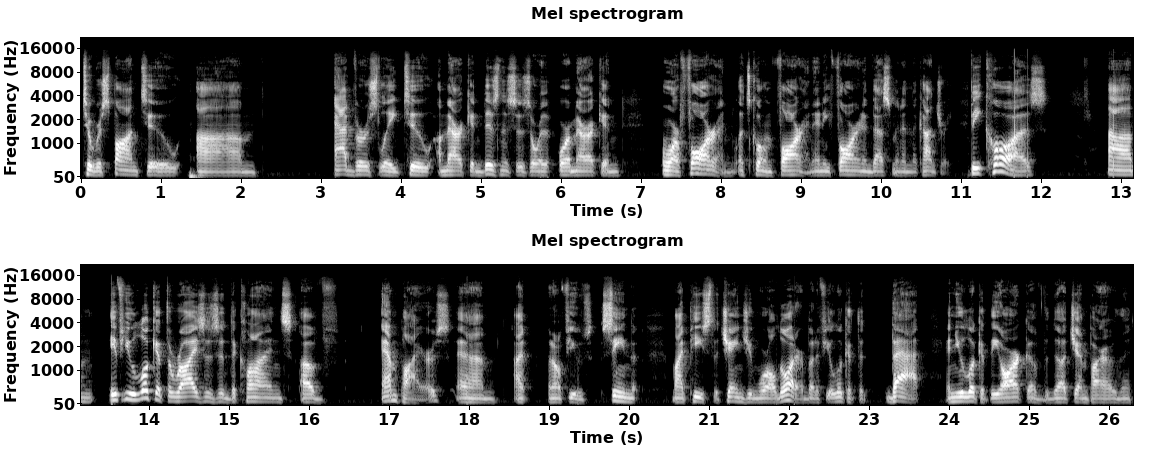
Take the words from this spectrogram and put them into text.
to respond to um, adversely to American businesses or, or American or foreign, let's call them foreign, any foreign investment in the country. Because um, if you look at the rises and declines of empires, um, I, I, don't know if you've seen my piece, The Changing World Order, but if you look at the, that and you look at the arc of the Dutch Empire, the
